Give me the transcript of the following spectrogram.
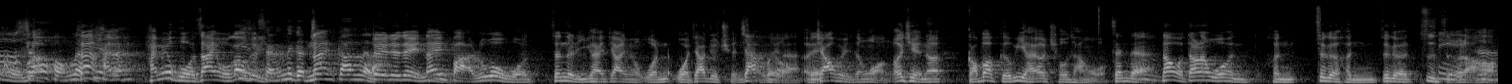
红了，烧红了，但还还没有火灾。我告诉你，变成那个中钢了。对对对，那一把如果我真的离开家里面，我我家就全家毁了，家毁人亡，而且呢。搞不好隔壁还要求偿我，真的。那我当然我很很这个很这个自责了哈。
